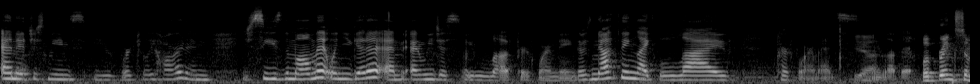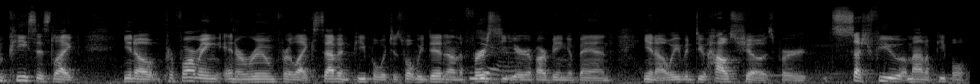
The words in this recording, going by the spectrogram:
and it just means you worked really hard and you seize the moment when you get it. And, and we just we love performing. There's nothing like live performance. Yeah. we love it. What brings some peace is like, you know, performing in a room for like seven people, which is what we did on the first Yeah. year of our being a band. You know, we would do house shows for such few amount of people,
